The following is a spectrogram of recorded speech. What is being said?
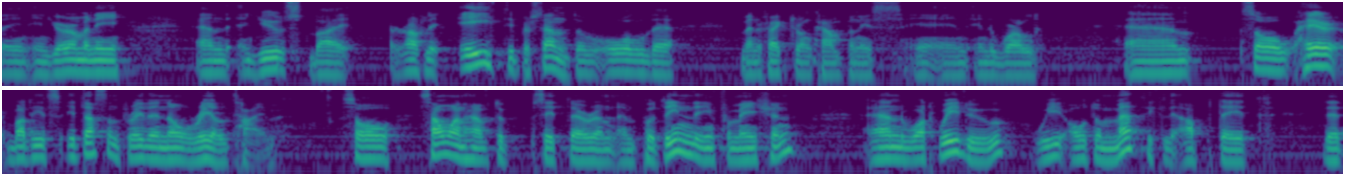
in, in Germany and used by roughly 80% of all the manufacturing companies in, in the world. Um, so here, but it doesn't really know real time. So someone have to sit there and, and put in the information, and what we do, we automatically update the,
